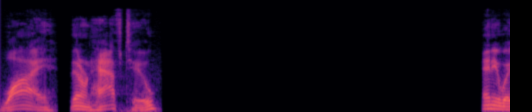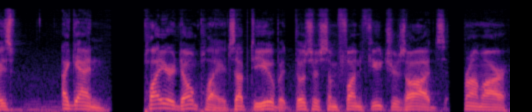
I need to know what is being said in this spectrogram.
Why? They don't have to. Anyways, again, play or don't play. It's up to you, but those are some fun futures odds from our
